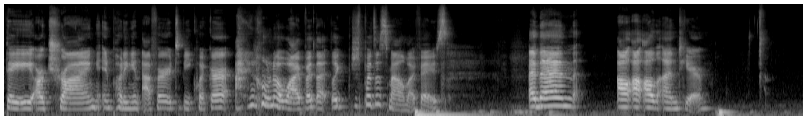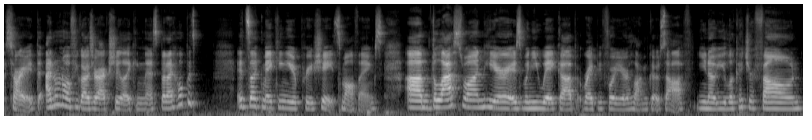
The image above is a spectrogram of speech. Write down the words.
they are trying and putting an effort to be quicker. I don't know why, but that like just puts a smile on my face. And then I'll I'll end here. Sorry, I don't know if you guys are actually liking this, but I hope it's it's like making you appreciate small things. Um, the last one here is when you wake up right before your alarm goes off. You know, you look at your phone.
